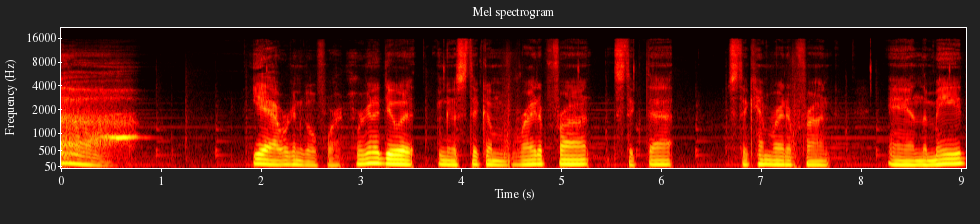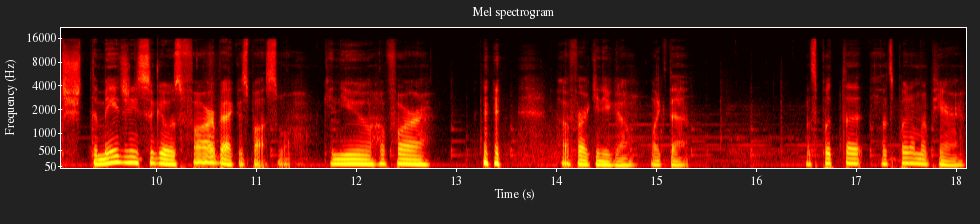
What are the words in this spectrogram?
Ah. yeah, we're gonna go for it. We're gonna do it. I'm gonna stick him right up front. Stick that. Stick him right up front. And the mage, the mage needs to go as far back as possible. Can you, how far, how far can you go? Like that. Let's put the, let's put them up here.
